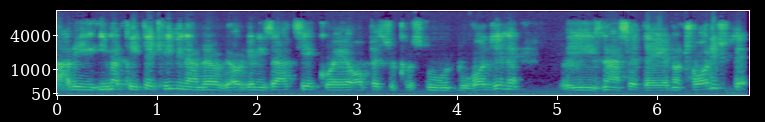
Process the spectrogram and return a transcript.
ali imate i te kriminalne organizacije koje opet su kroz tu udbu vođene i zna se da je jedno čvorište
